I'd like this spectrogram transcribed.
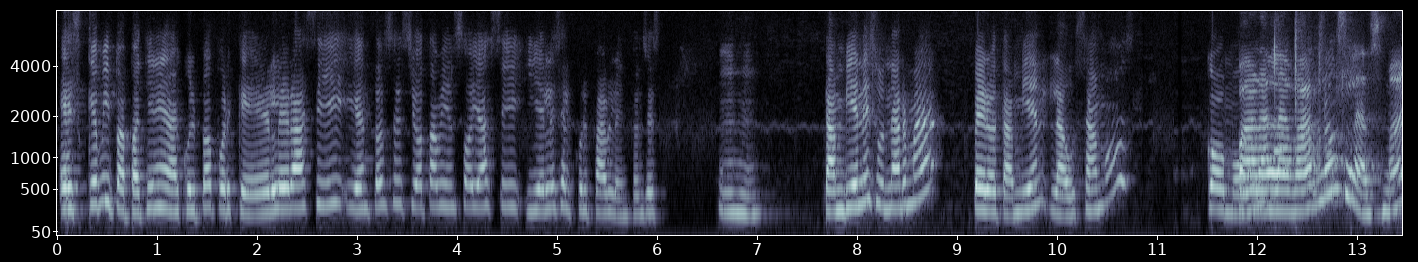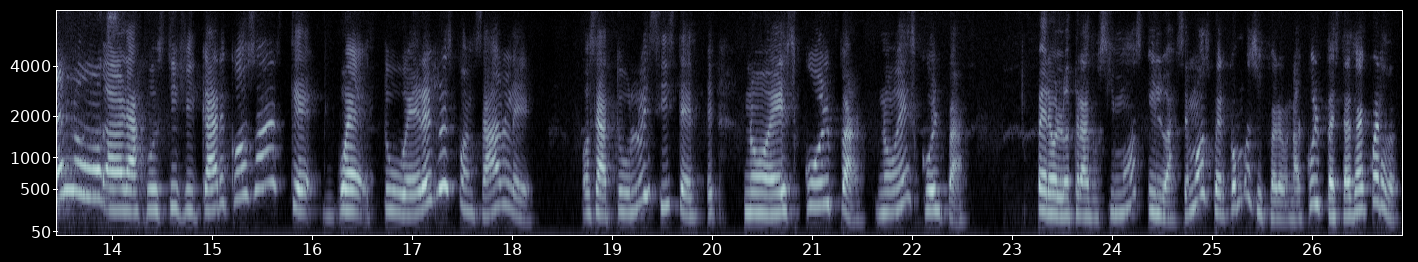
es que mi papá tiene la culpa porque él era así y entonces yo también soy así y él es el culpable. Entonces, también es un arma, pero también la usamos para lavarnos las manos. Para justificar cosas que, pues, tú eres responsable. O sea, tú lo hiciste. No es culpa, no es culpa. Pero lo traducimos y lo hacemos ver como si fuera una culpa. ¿Estás de acuerdo?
